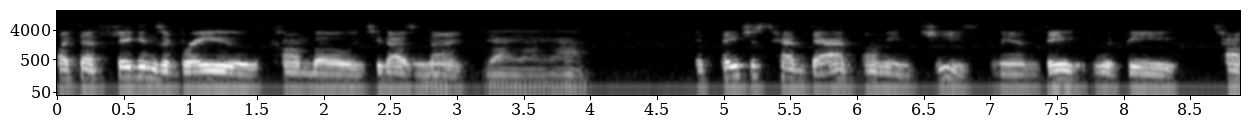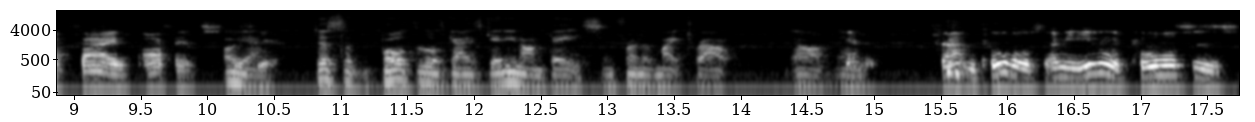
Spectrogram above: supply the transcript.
like that Figgins Abreu combo in 2009 Yeah. Yeah. Yeah. if they just had that, I mean, geez, man, they would be top five offense. Oh, yeah. year. Just both of those guys getting on base in front of Mike Trout. Oh man. Trout and Pujols. I mean, even with Pujols'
